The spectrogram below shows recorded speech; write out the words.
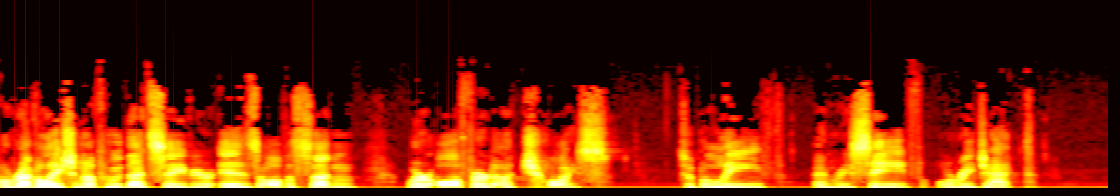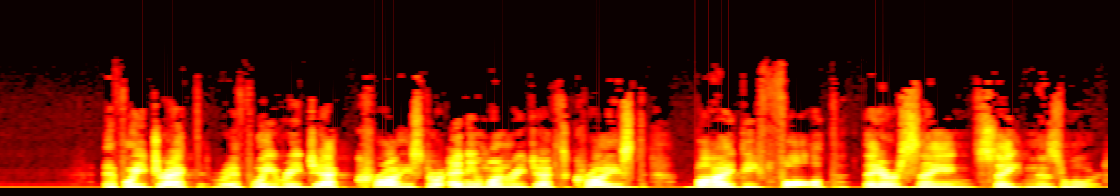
a revelation of who that Savior is, all of a sudden we're offered a choice to believe and receive or reject. If we, direct, if we reject Christ or anyone rejects Christ, by default, they are saying Satan is Lord.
